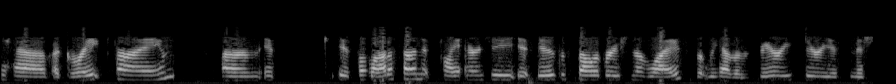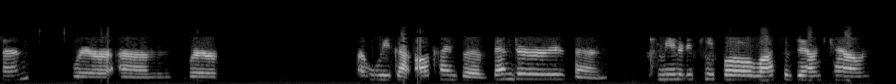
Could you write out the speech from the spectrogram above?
to have a great time. Um, it's it's a lot of fun. It's high energy. It is a celebration of life, but we have a very serious mission. Where um, we're uh, we've got all kinds of vendors and community people. Lots of downtown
